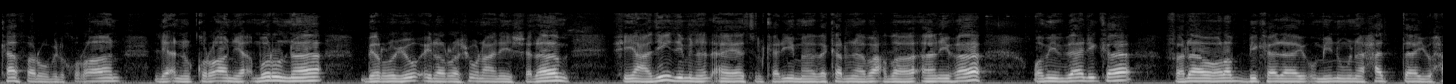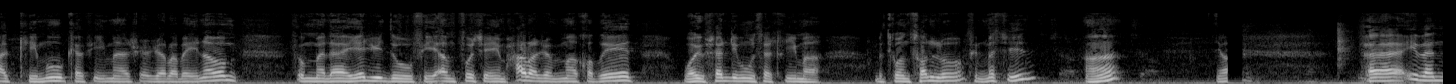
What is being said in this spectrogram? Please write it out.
كفروا بالقرآن لأن القرآن يأمرنا بالرجوع إلى الرسول عليه السلام. في عديد من الآيات الكريمة ذكرنا بعضها آنفا ومن ذلك فلا وربك لا يؤمنون حتى يحكموك فيما شجر بينهم. ثم لا يجدوا في أنفسهم حرجا مما قضيت ويسلموا تسليما. بدكم تصلوا في المسجد؟ ها؟ فإذا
